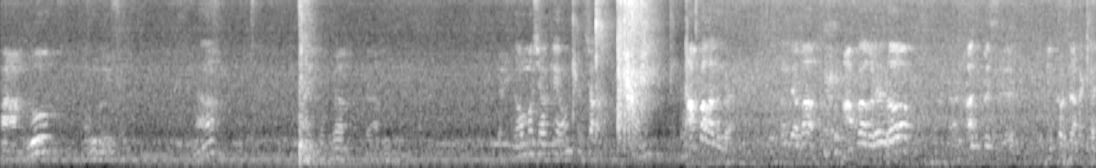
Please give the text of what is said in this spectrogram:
발 앞으로 엉덩이 하나 아래쪽으로 이거 한 번씩 할게요. 자, 압박하는 거야. 상대가 압박을 해서 가드패스 리커스 할 거야.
